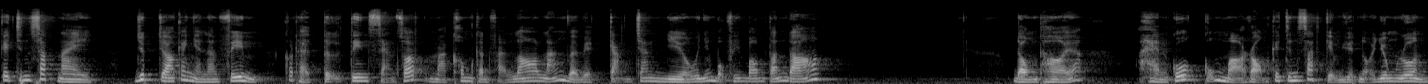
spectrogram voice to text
cái chính sách này giúp cho các nhà làm phim có thể tự tin sản xuất mà không cần phải lo lắng về việc cạnh tranh nhiều với những bộ phim bom tấn đó. Đồng thời á, Hàn Quốc cũng mở rộng cái chính sách kiểm duyệt nội dung luôn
